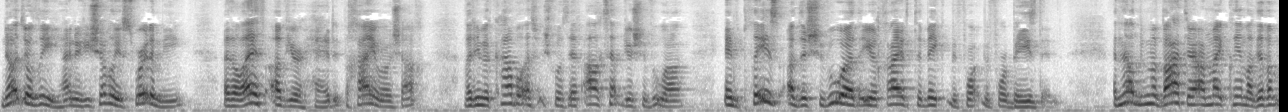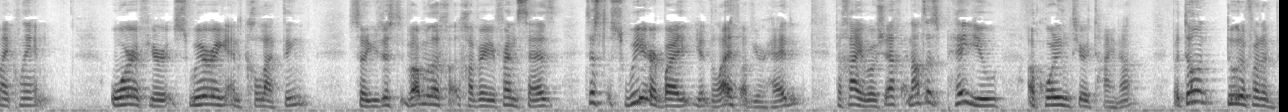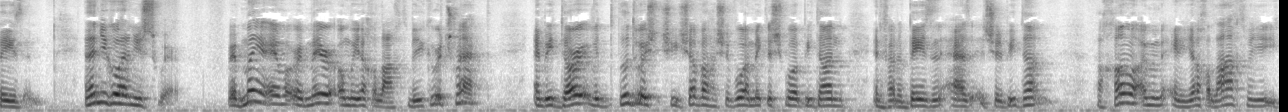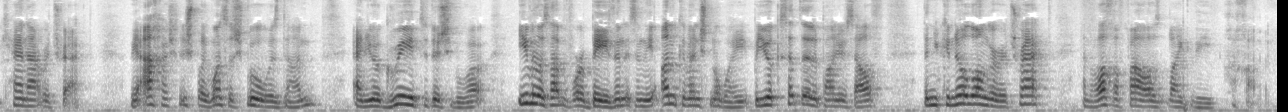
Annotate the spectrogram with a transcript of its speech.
No dorli, I know you shall swear to me by the life of your head, b'chay roshach, I'll accept your shavua in place of the shavua that you're chayiv to make before before Din. And then I'll be mavater on my claim, I'll give up my claim. Or if you're swearing and collecting, so you just, your friend says, just swear by the life of your head, and I'll just pay you according to your taina, but don't do it in front of Bezin. And then you go ahead and you swear. But you can retract and be dar make the shavua be done in front of Bezin as it should be done. You cannot retract. Once the shvuah was done, and you agreed to the shvuah, even though it's not before Bezin, it's in the unconventional way, but you accepted it upon yourself, then you can no longer retract, and the halacha follows like the chachamim.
